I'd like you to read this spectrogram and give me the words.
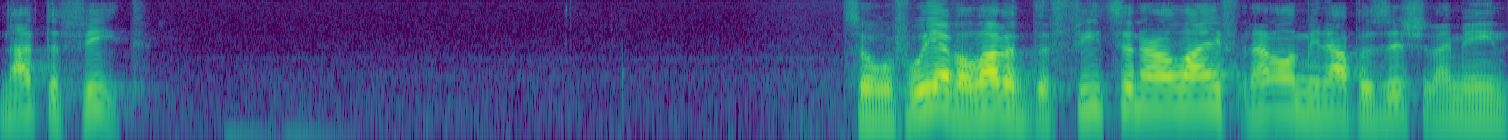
not defeat. So if we have a lot of defeats in our life, and I don't mean opposition, I mean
